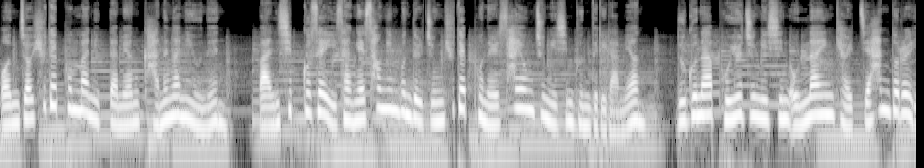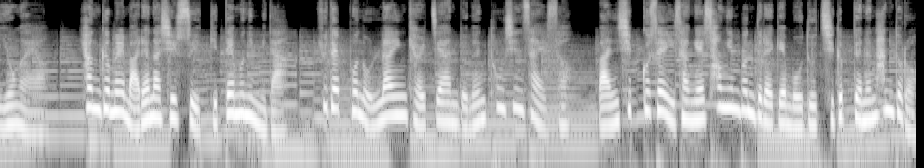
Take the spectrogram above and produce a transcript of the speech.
먼저 휴대폰만 있다면 가능한 이유는 만 19세 이상의 성인분들 중 휴대폰을 사용 중이신 분들이라면 누구나 보유 중이신 온라인 결제 한도를 이용하여 현금을 마련하실 수 있기 때문입니다. 휴대폰 온라인 결제 한도는 통신사에서 만 19세 이상의 성인분들에게 모두 지급되는 한도로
